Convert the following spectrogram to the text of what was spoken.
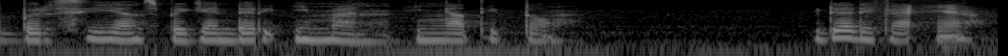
Kebersihan sebagian dari iman. Ingat itu. Udah deh kayaknya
